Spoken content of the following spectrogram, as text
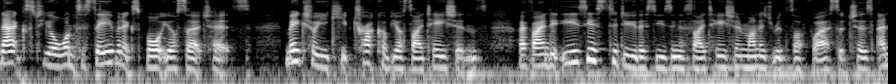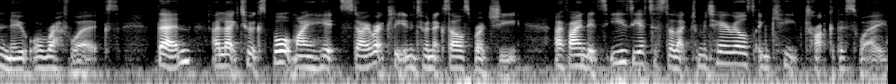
Next, you'll want to save and export your search hits. Make sure you keep track of your citations. I find it easiest to do this using a citation management software such as EndNote or RefWorks. Then, I like to export my hits directly into an Excel spreadsheet. I find it's easier to select materials and keep track this way.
